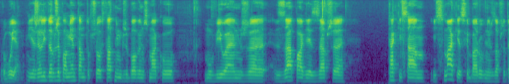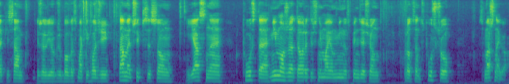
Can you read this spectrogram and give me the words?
Próbujemy. Jeżeli dobrze pamiętam, to przy ostatnim grzybowym smaku mówiłem, że zapach jest zawsze taki sam i smak jest chyba również zawsze taki sam, jeżeli o grzybowe smaki chodzi. Same chipsy są jasne, tłuste, mimo że teoretycznie mają minus 50% tłuszczu. Smacznego.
